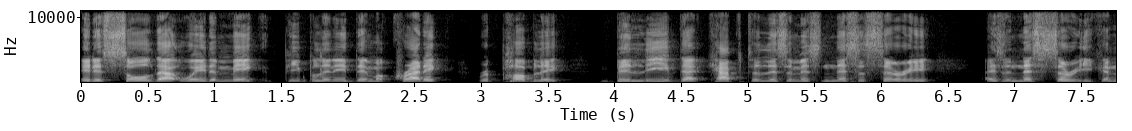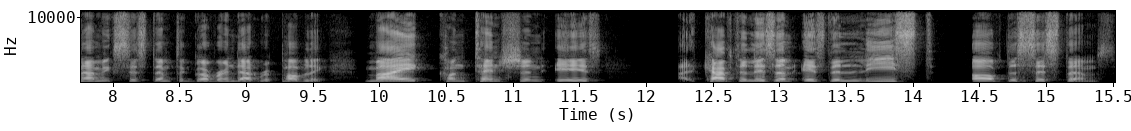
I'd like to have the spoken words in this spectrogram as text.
it is sold that way to make people in a democratic republic believe that capitalism is necessary as a necessary economic system to govern that republic. My contention is uh, capitalism is the least of the systems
